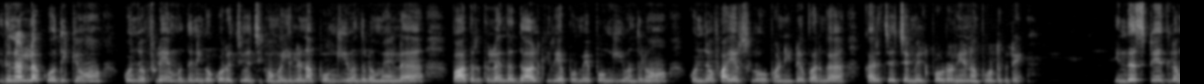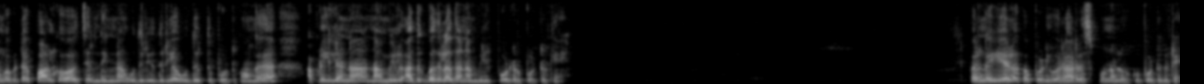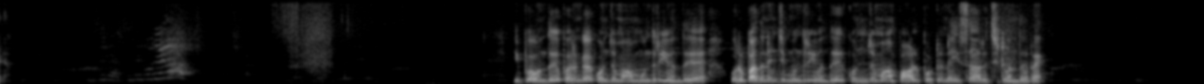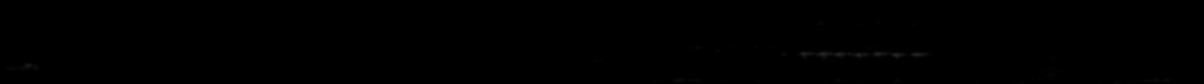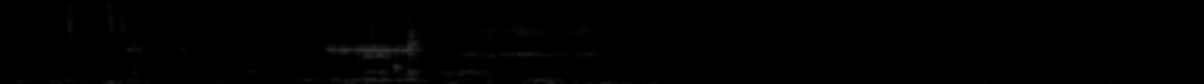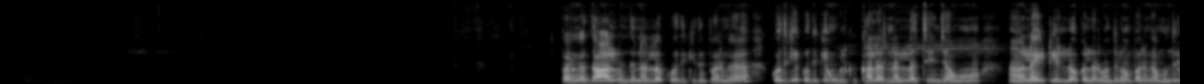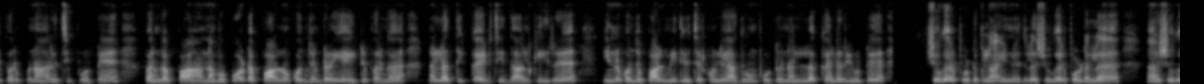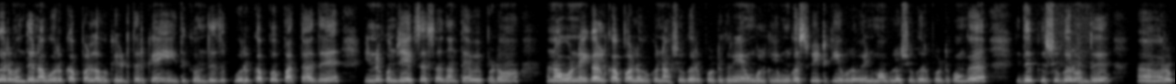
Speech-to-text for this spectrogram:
இது நல்லா கொதிக்கும். கொஞ்சம் ஃப்ளேம் வந்து நீங்கள் குறைச்சி வச்சுக்கோங்க. இல்லைன்னா பொங்கி வந்துடும் மேலே. பாத்திரத்தில் இந்த தால்கீரி எப்போவுமே பொங்கி வந்துடும். கொஞ்சம் ஃபயர் ஸ்லோ பண்ணிவிட்டு பாருங்கள் கரிச்சி வச்ச மில்க் பவுடரையும் நான் போட்டுக்கிட்டேன். இந்த ஸ்டேஜில் உங்கள்கிட்ட பால்கோவா வச்சுருந்திங்கன்னா உதிரி உதிரியாக உதிர்த்து போட்டுக்கோங்க. அப்படி இல்லைன்னா நான் மில் அதுக்கு பதிலாக தான் நான் மில்க் பவுடர் போட்டிருக்கேன். பாருங்கள் ஏலக்காய் பொடி ஒரு அரை ஸ்பூன் அளவுக்கு போட்டுக்கிட்டேன். இப்போ வந்து பாருங்கள் கொஞ்சமாக முந்திரி வந்து ஒரு பதினஞ்சு முந்திரி வந்து கொஞ்சமாக பால் போட்டு நைஸாக அரைச்சிட்டு வந்துடுறேன். பாருங்கள் தால் வந்து நல்லா கொதிக்குது பாருங்கள் கொதிக்க கொதிக்க உங்களுக்கு கலர் நல்லா சேஞ்ச் ஆகும். லைட் எல்லோ கலர் வந்துடும் பாருங்கள் முந்திரி பருப்பு நான் அரைச்சி போட்டேன். பாருங்கள் பா நம்ம போட்ட பாலும் கொஞ்சம் ட்ரை ஆகிட்டு பாருங்கள் நல்லா திக்காயிடுச்சு தால் கீரு இன்னும் கொஞ்சம் பால் மீதி வச்சுருக்கோம் இல்லையா அதுவும் போட்டு நல்லா கிளறி விட்டு சுகர் போட்டுக்கலாம். இன்னும் இதில் சுகர் போடலை. சுகர் வந்து நான் ஒரு கப் அளவுக்கு எடுத்திருக்கேன். இதுக்கு வந்து ஒரு கப்பு பத்தாது. இன்னும் கொஞ்சம் எக்ஸஸாக தான் தேவைப்படும். நான் ஒன்றே கால் கப் அளவுக்கு நான் சுகர் போட்டுக்கிறேன். உங்களுக்கு உங்கள் ஸ்வீட்டுக்கு எவ்வளோ வேணுமோ அவ்வளோ சுகர் போட்டுக்கோங்க. இதுக்கு சுகர் வந்து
